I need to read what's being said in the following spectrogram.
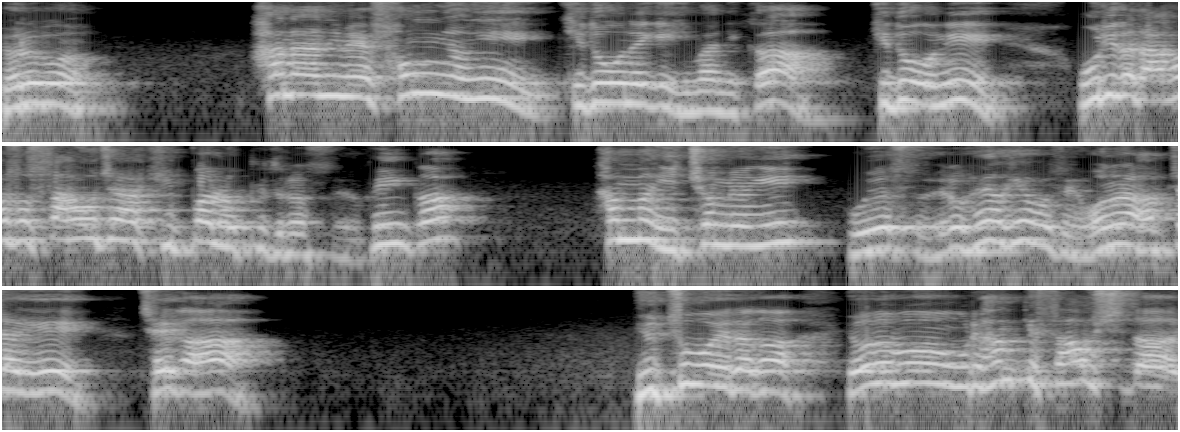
여러분 하나님의 성령이 기도원에게 임하니까 기도원이 우리가 나가서 싸우자 깃발 높이 들었어요. 그러니까 3만 2천 명이 모였어요. 여러분 생각해 보세요. 어느 날 갑자기 제가 유튜버에다가 여러분 우리 함께 싸웁시다.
